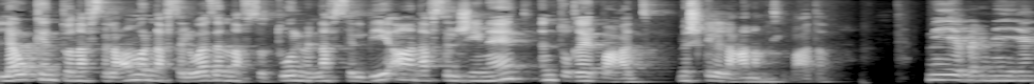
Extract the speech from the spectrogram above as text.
لو كنتوا نفس العمر نفس الوزن نفس الطول من نفس البيئة نفس الجينات أنتوا غير بعض. مش كل العالم مثل بعضها. مية بالمية.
